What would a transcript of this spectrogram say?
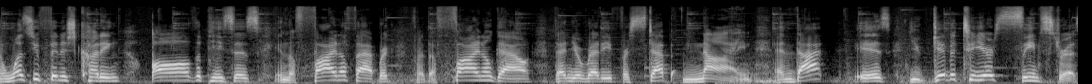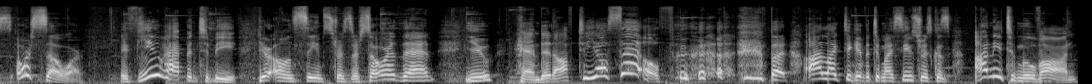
and once you finish cutting all the pieces in the final fabric for the final gown, then you're ready for step nine. And that is you give it to your seamstress or sewer. If you happen to be your own seamstress or sewer, then you hand it off to yourself. but I like to give it to my seamstress because I need to move on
